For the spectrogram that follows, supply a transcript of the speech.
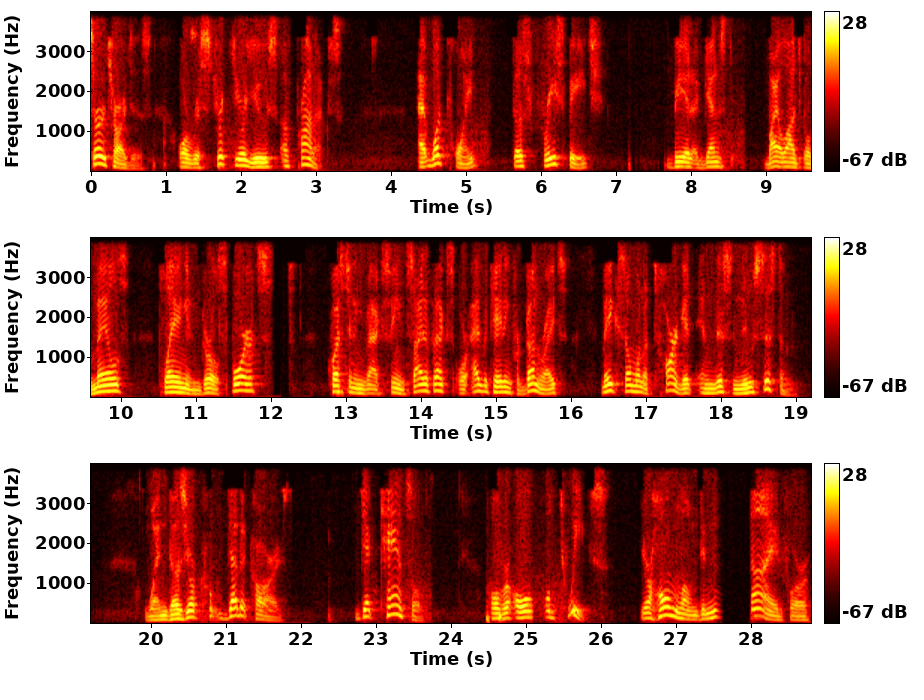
surcharges, or restrict your use of products. At what point does free speech be it against biological males, playing in girls' sports, questioning vaccine side effects, or advocating for gun rights, make someone a target in this new system? When does your debit card get canceled over old, old tweets? Your home loan denied for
